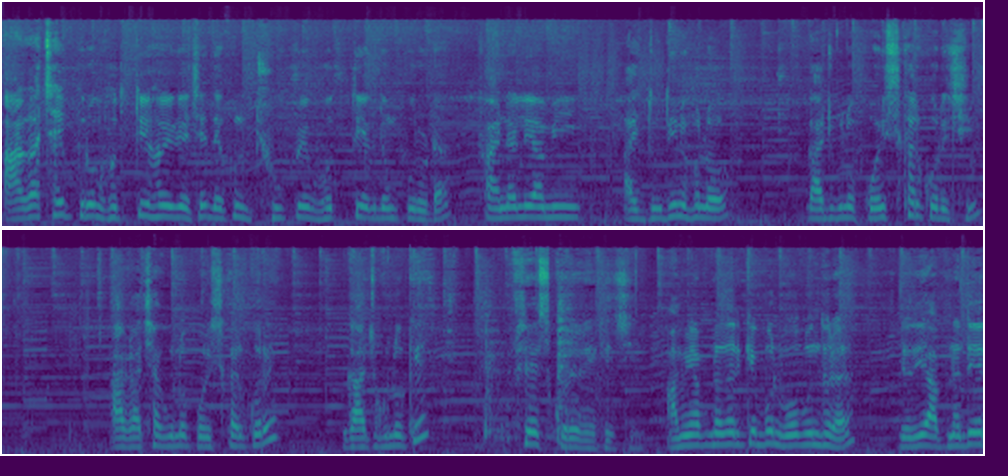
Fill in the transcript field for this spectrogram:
আগাছায় পুরো ভর্তি হয়ে গেছে, দেখুন ঝুপে ভর্তি একদম পুরোটা। ফাইনালি আমি আজ দুদিন হলো গাছগুলো পরিষ্কার করেছি, আগাছাগুলো পরিষ্কার করে গাছগুলোকে ফ্রেশ করে রেখেছি। আমি আপনাদেরকে বলব বন্ধুরা, যদি আপনাদের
